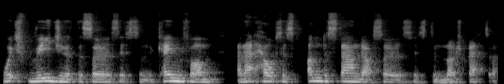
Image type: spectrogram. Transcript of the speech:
which region of the solar system it came from, and that helps us understand our solar system much better.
